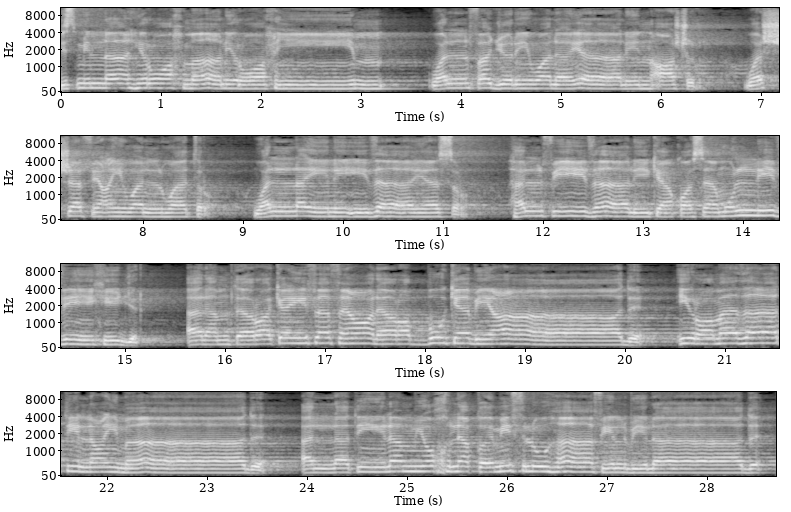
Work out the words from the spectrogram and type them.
بسم الله الرحمن الرحيم والفجر وليال عشر والشفع والوتر والليل إذا يسر هل في ذلك قسم لذي حجر ألم تر كيف فعل ربك بعاد إرم ذات العماد التي لم يخلق مثلها في البلاد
